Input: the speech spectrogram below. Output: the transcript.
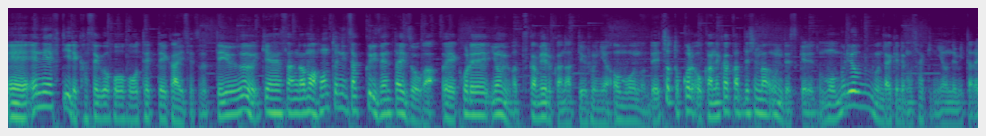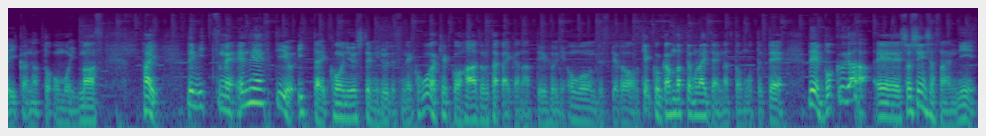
えー、NFT で稼ぐ方法徹底解説っていう池谷さんがまあ本当にざっくり全体像が、えー、これ読めばつかめるかなっていうふうには思うのでちょっとこれお金かかってしまうんですけれども無料部分だけでも先に読んでみたらいいかなと思います。はい。で、3つ目、NFT を1体購入してみるですね。ここが結構ハードル高いかなっていうふうに思うんですけど、結構頑張ってもらいたいなと思ってて、で、僕が、えー、初心者さんに、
